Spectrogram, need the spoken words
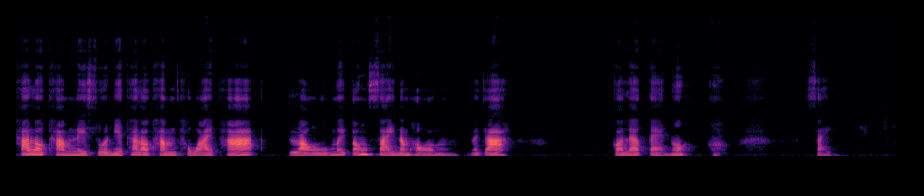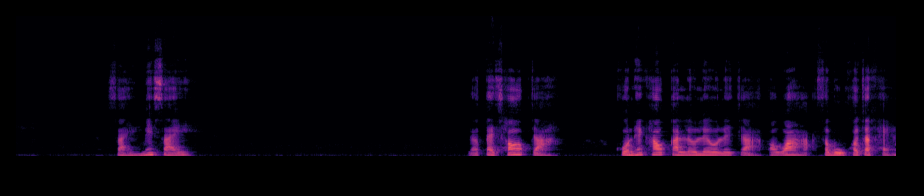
ถ้าเราทำในส่วนนี้ถ้าเราทำถวายพระ เราไม่ต้องใส่น้ำหอมนะจ๊ะ ก็แล้วแต่เนาะใส่ ใส่ไม่ใส่ แล้วแต่ชอบจ้ะ คนให้เข้ากันเร็วๆเลยจ้ะ เพราะว่าสบู่เขาจะแข็ง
